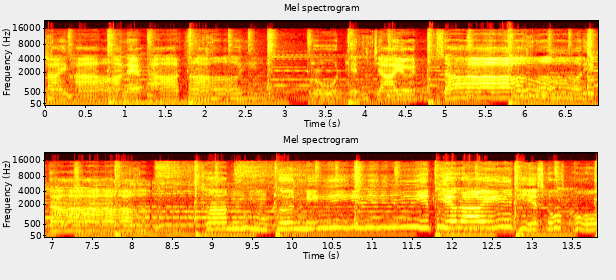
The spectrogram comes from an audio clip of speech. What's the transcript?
ชายคาและอาทายโปรดเห็นใจสาริตาค่ำคืนนี้พี่ไรที่สุขหัว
